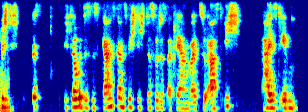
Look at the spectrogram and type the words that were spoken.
Richtig. Das, ich glaube, das ist ganz, ganz wichtig, dass wir das erklären, weil zuerst ich heißt eben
